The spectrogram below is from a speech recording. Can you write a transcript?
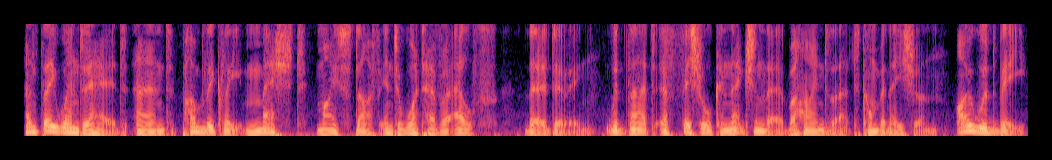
and they went ahead and publicly meshed my stuff into whatever else they're doing, with that official connection there behind that combination, I would be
